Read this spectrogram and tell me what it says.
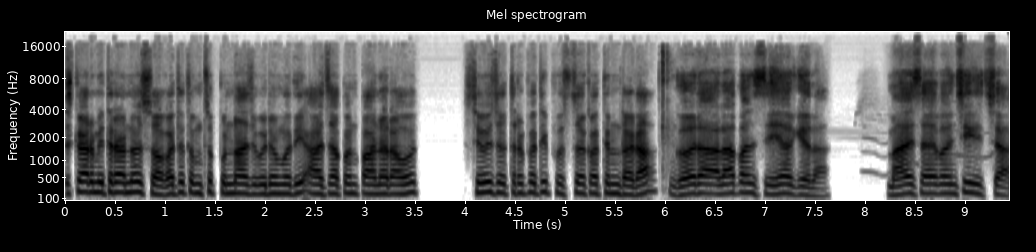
नमस्कार मित्रांनो स्वागत आहे तुमचं पुन्हा आज व्हिडिओमध्ये. आज आपण पाहणार आहोत शिवछत्रपती पुस्तकातून धडा गड आला पण सिंह गेला. मायसाहेबांची इच्छा.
